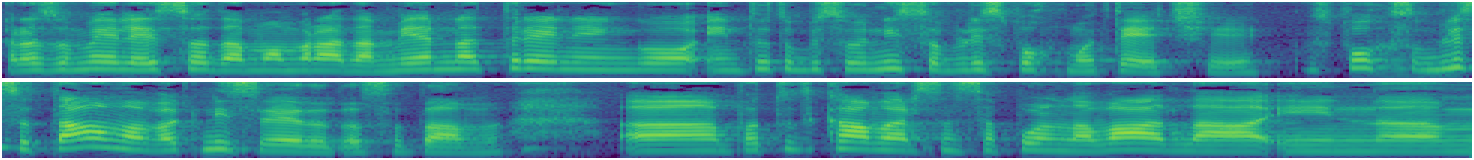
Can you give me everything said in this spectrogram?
razumeli so, da imam rada mir na treningu in tudi v bistvu niso bili sploh moteči. Sploh so bili so tam, ampak nisi vedel, da so tam. Um, pa tudi kamer sem se pol navadila in um,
